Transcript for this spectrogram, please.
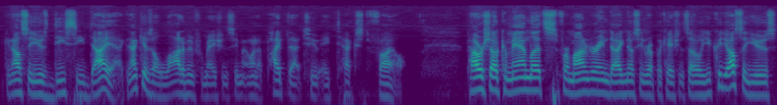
You can also use dcdiag. And that gives a lot of information, so you might want to pipe that to a text file. PowerShell commandlets for monitoring, diagnosing replication. So you could also use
